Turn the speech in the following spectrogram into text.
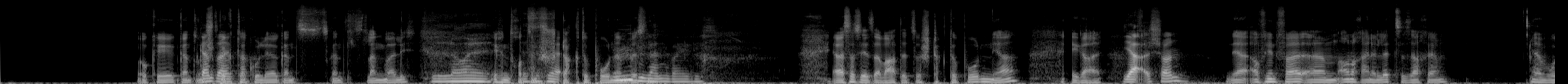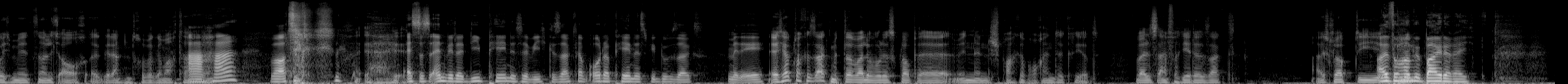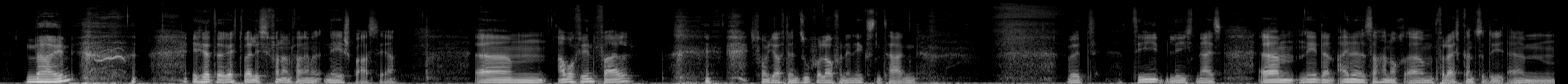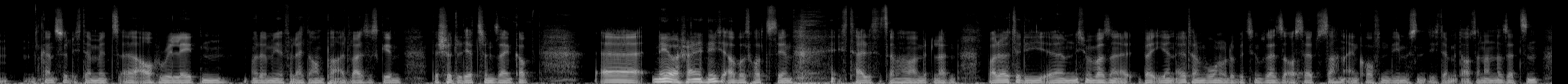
okay, ganz, Ganz unspektakulär, ganz, ganz langweilig. Lol. Ich finde trotzdem ja Staktopoden am Übel besten. langweilig. Ja, was hast du jetzt erwartet? So Staktopoden, ja? Egal. Ja, schon. Ja, auf jeden Fall ähm, auch noch eine letzte Sache, ja, wo ich mir jetzt neulich auch äh, Gedanken drüber gemacht habe. Aha, warte. Ja, Es ist entweder die Penisse, wie ich gesagt habe, oder Penis, wie du sagst. Mit E. Ja, ich habe doch gesagt, mittlerweile wurde es, glaube äh, in den Sprachgebrauch integriert. Weil es einfach jeder sagt. Aber ich glaube, die. Also haben wir beide recht. Nein. ich hatte recht, weil ich von Anfang an. Nee, Spaß, ja. Ähm, aber auf jeden Fall. ich freue mich auf den Suchverlauf in den nächsten Tagen. Wird ziemlich nice. Ähm, nee, dann eine Sache noch. Ähm, vielleicht kannst du, die, ähm, kannst du dich damit äh, auch relaten oder mir vielleicht auch ein paar Advices geben. Der schüttelt jetzt schon seinen Kopf. Äh, nee, wahrscheinlich nicht, aber trotzdem. Ich teile das jetzt einfach mal mit Leuten. Weil Leute, die ähm, nicht mehr bei, seinen, bei ihren Eltern wohnen oder beziehungsweise auch selbst Sachen einkaufen, die müssen sich damit auseinandersetzen.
